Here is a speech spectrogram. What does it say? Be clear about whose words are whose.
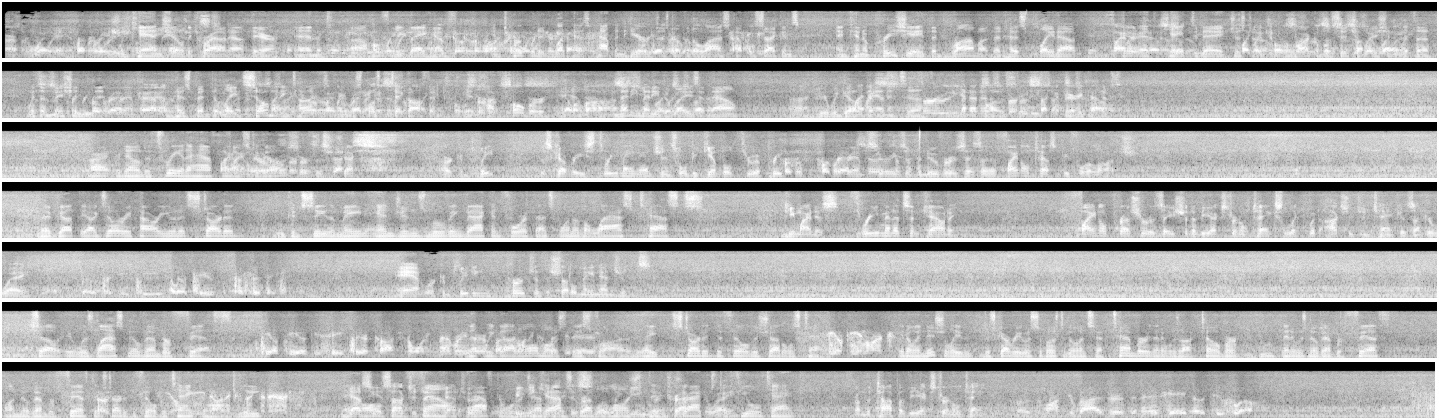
Speaker 1: We can show the crowd out there, and uh, hopefully they have interpreted what has happened here just over the last couple seconds and can appreciate the drama that has played out here at the Cape today. Just a remarkable situation with a with a mission that has been delayed so many times. We were supposed to take off in, in October, and uh, many, many delays, and now uh, here we go, Dan. It's uh, close, very close.
Speaker 2: All right, we're down to three and a half minutes to go.
Speaker 3: Surface checks are complete. Discovery's three main engines will be gimbaled through a pre-programmed series of maneuvers as a final test before launch.
Speaker 2: They've got the auxiliary power units started. You can see the main engines moving back and forth. That's one of the last tests.
Speaker 3: T-minus three minutes and counting. Final pressurization of the external tank's liquid oxygen tank is underway. And we're completing purge of the shuttle main engines.
Speaker 2: So it was last November 5th.
Speaker 4: TLT OTC, clear caution warning memory.
Speaker 2: That we got almost this far. They started to fill the shuttle's tank.
Speaker 4: TLT and work.
Speaker 2: You know, initially Discovery was supposed to go in September, then it was October, mm -hmm. then it was November 5th. On November 5th, they started to fill the tank. They had a leak. They
Speaker 3: Gaseous
Speaker 2: also
Speaker 3: oxygen
Speaker 2: found
Speaker 3: vent hood,
Speaker 2: afterwards,
Speaker 3: beanie
Speaker 2: after
Speaker 3: cap
Speaker 2: they
Speaker 3: is
Speaker 2: scrubbed the
Speaker 3: slowly
Speaker 2: launch,
Speaker 3: being
Speaker 2: they
Speaker 3: retracted
Speaker 2: cracked
Speaker 3: away
Speaker 2: the fuel tank.
Speaker 3: from the top of the external tank.
Speaker 4: Close and lock your visors and initiate O2 flow.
